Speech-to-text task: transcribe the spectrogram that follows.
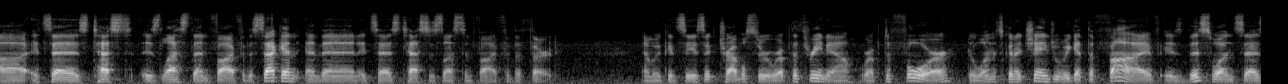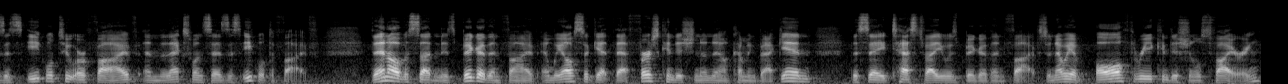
Uh, it says test is less than 5 for the second, and then it says test is less than 5 for the third. And we can see as it travels through, we're up to 3 now, we're up to 4. The one that's going to change when we get to 5 is this one says it's equal to or 5, and the next one says it's equal to 5. Then all of a sudden it's bigger than 5, and we also get that first conditional now coming back in to say test value is bigger than 5. So now we have all three conditionals firing.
